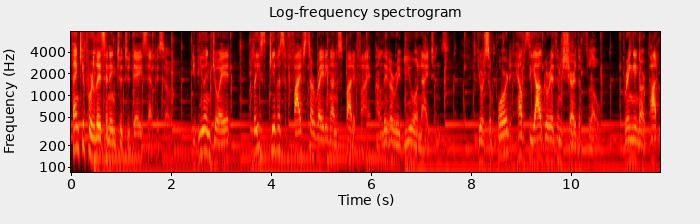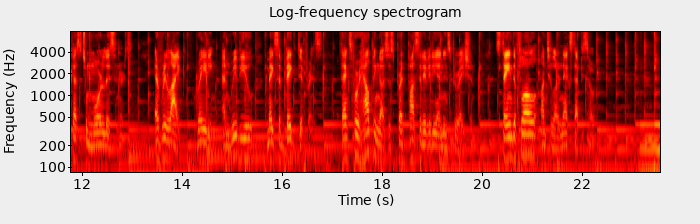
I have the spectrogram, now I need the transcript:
Thank you for listening to today's episode. If you enjoy it, please give us a five star rating on Spotify and leave a review on iTunes. Your support helps the algorithm share the flow, bringing our podcast to more listeners. Every like, rating, and review makes a big difference. Thanks for helping us spread positivity and inspiration. Stay in the flow until our next episode.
